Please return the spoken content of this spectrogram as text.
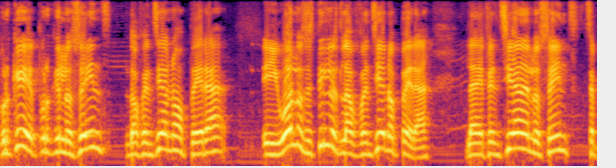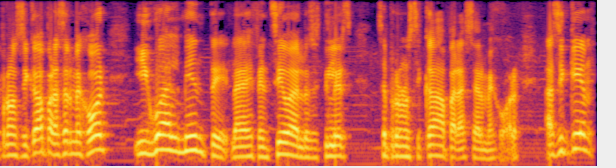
¿Por qué? Porque los Saints, la ofensiva no opera. Igual los Steelers, la ofensiva no opera. La defensiva de los Saints se pronosticaba para ser mejor. Igualmente, la defensiva de los Steelers se pronosticaba para ser mejor. Así que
